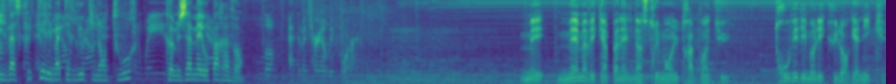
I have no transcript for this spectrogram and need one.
Il va scruter les matériaux qui l'entourent comme jamais auparavant. Mais même avec un panel d'instruments ultra pointus, trouver des molécules organiques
